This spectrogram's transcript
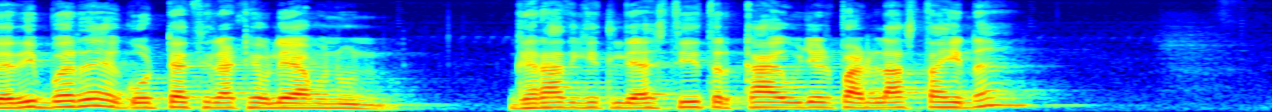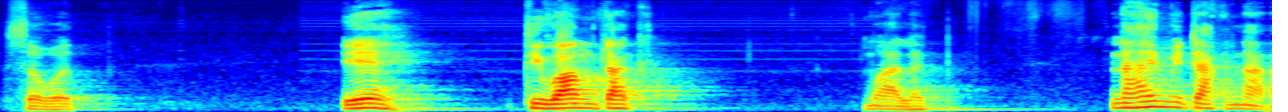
तरी बरं गोट्या तिला ठेवल्या म्हणून. घरात घेतली असती तर काय उजेड पाडला असता ही ना सवत ए ती वाम टाक. मालक नाही मी टाकणार.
